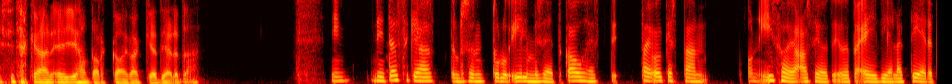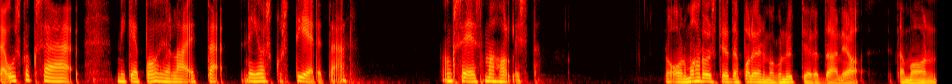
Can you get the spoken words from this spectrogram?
sitäkään ei ihan tarkkaan kaikkea tiedetä. Niin, niin tässäkin haastattelussa on nyt tullut ilmi se, että kauheasti, tai oikeastaan on isoja asioita, joita ei vielä tiedetä. Uskotko sä, mikä pohjalla, että ne joskus tiedetään? Onko se edes mahdollista? No on mahdollista tietää paljon enemmän kuin nyt tiedetään ja tämä on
